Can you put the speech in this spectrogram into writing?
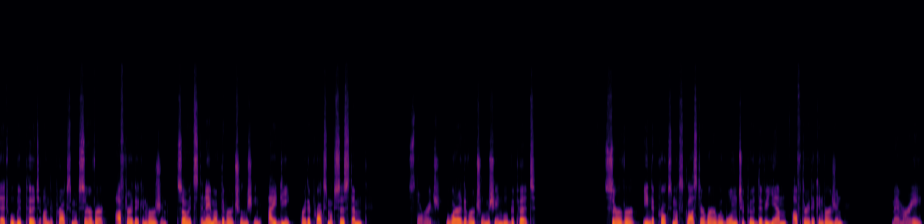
that will be put on the Proxmox server after the conversion. So it's the name of the virtual machine, ID for the Proxmox system, storage, where the virtual machine will be put, server in the Proxmox cluster where we want to put the VM after the conversion, memory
